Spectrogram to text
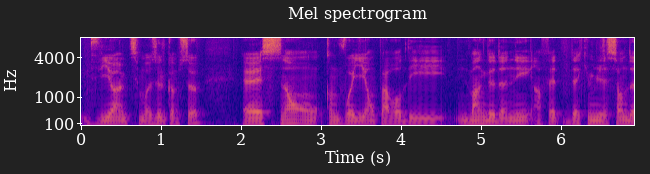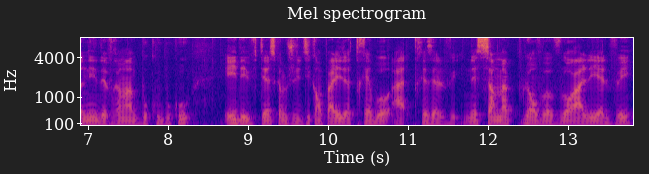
via un petit module comme ça. Euh, sinon, comme vous voyez, on peut avoir des manques de données, en fait, d'accumulation de données de vraiment beaucoup, beaucoup. Et des vitesses, comme je l'ai dit, qu'on peut aller de très bas à très élevé. Nécessairement, plus on va vouloir aller élevé,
